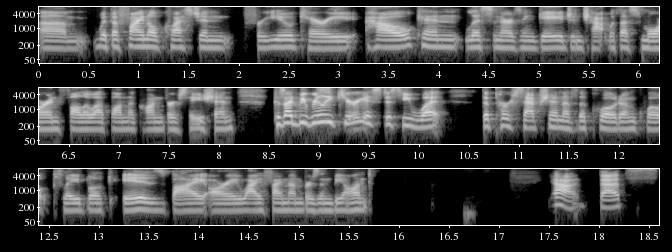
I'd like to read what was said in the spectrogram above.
um, with a final question for you, Carrie. How can listeners engage and chat with us more and follow up on the conversation? Because I'd be really curious to see what the perception of the quote unquote playbook is by RA Wi Fi members and beyond yeah, that's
